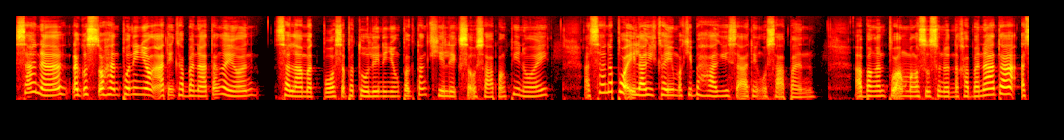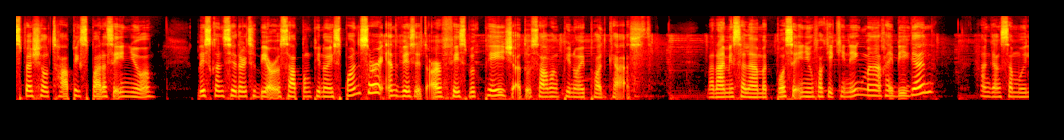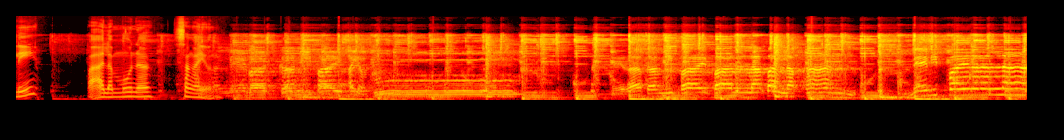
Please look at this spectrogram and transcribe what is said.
Sana nagustuhan po ninyo ang ating kabanata ngayon. Salamat po sa patuloy ninyong pagtangkilik sa Usapang Pinoy. At sana po ay lagi kayong makibahagi sa ating usapan. Abangan po ang mga susunod na kabanata at special topics para sa inyo. Please consider to be our Usapang Pinoy sponsor and visit our Facebook page at Usapang Pinoy Podcast. Maraming salamat po sa inyong pakikinig mga kaibigan. Hanggang sa muli, paalam muna sa ngayon. Era kami pa'y balapalakan Many pa'y naralan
